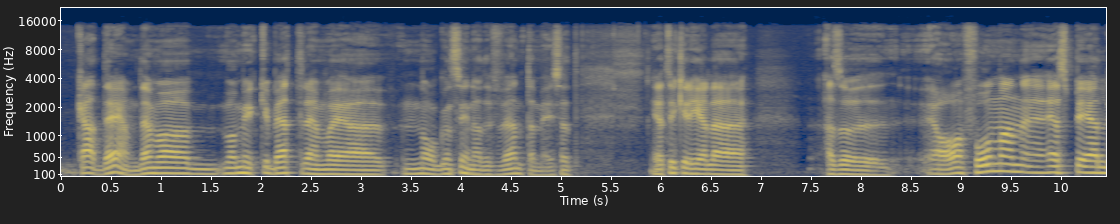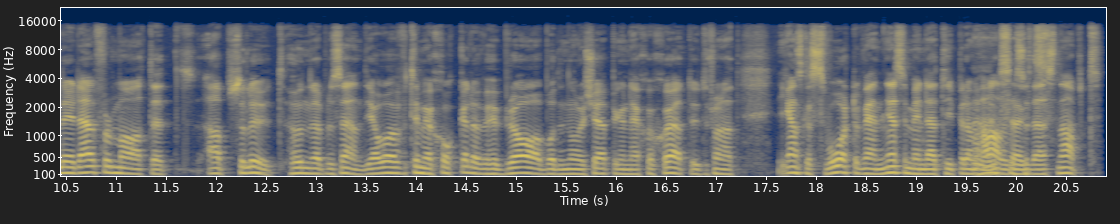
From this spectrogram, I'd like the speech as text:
god damn, den var, var mycket bättre än vad jag någonsin hade förväntat mig. Så att jag tycker hela... Alltså, ja, får man SPL i det där formatet, absolut, 100%. Jag var till och med chockad över hur bra både Norrköping och Nässjö sköt utifrån att det är ganska svårt att vänja sig med den där typen av Ja, hall sådär snabbt.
